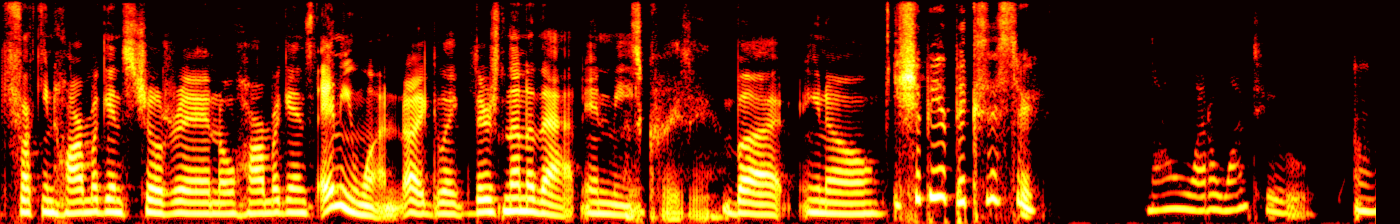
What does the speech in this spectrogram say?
fucking harm against children, or harm against anyone. Like like there's none of that in me. That's crazy. But you know, You should be a big sister. no, I don't want to. Oh.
